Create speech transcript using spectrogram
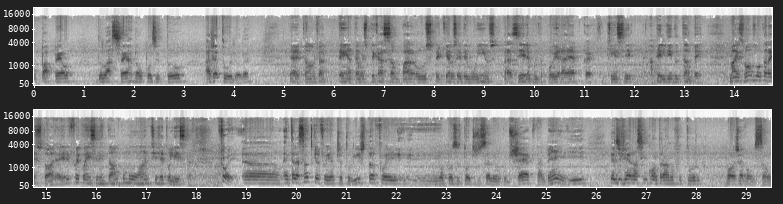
o papel do Lacerda, opositor a Getúlio, né? É, então já tem até uma explicação para os pequenos redemoinhos, Brasília, muita poeira à época, que tinha esse apelido também. Mas vamos voltar à história. Ele foi conhecido então como um antigetulista. Foi. É interessante que ele foi antigetulista, foi opositor de Juscelino Kubitschek também, e eles vieram a se encontrar no futuro pós-revolução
